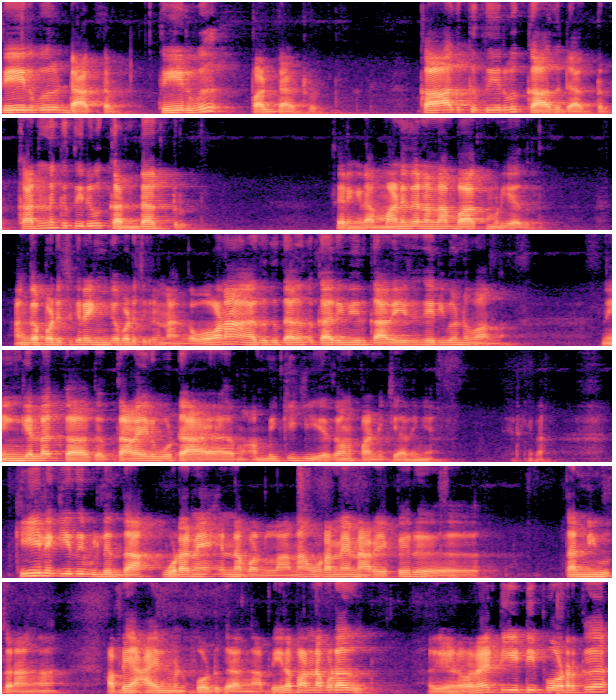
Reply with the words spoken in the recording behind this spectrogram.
தீர்வு டாக்டர். தீர்வு பல் டாக்டர். காதுக்கு தீர்வு காது டாக்டர். கண்ணுக்கு தீர்வு கண் டாக்டர். சரிங்களா? மனிதனெல்லாம் பார்க்க முடியாது. அங்கே படிச்சுக்கிறேன் இங்கே படிச்சுக்கிறேன் அங்கே போனால் அதுக்கு தகுந்த கருவி இருக்குது அதை சரி பண்ணுவாங்க. நீங்கள் எல்லாம் க தலையில் போட்டு அம்மிக்கு ஏதோ ஒன்று பண்ணிக்காதீங்க. சரிங்களா? கீழே கீது விழுந்தால் உடனே என்ன பண்ணலான்னா உடனே நிறைய பேர் தண்ணி ஊற்றுறாங்க அப்படியே ஆயில்மெண்ட் போட்டுக்கிறாங்க. அப்படியெல்லாம் பண்ணக்கூடாது. அது உடனே டிடி போடுறதுக்கு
